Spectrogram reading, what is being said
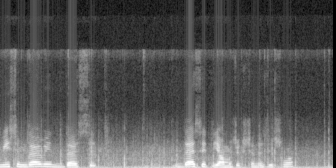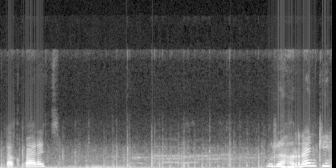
вісім, дев'ять, десять. Десять ямочок ще не зійшло. Так, перець. Уже гарненький.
